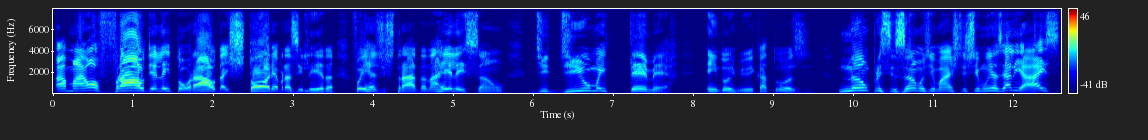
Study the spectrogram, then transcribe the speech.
a maior fraude eleitoral da história brasileira foi registrada na reeleição de Dilma e Temer em 2014. Não precisamos de mais testemunhas. E, aliás,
